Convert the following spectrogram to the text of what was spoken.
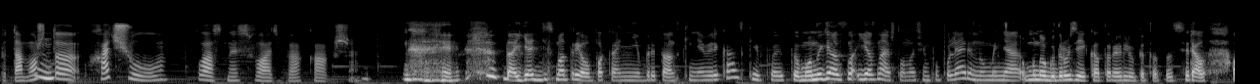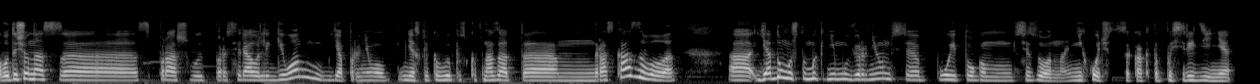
потому mm-hmm. что хочу классные свадьбы, а как же? Да, я не смотрела пока ни британский, ни американский, поэтому... Ну, я, знаю, что он очень популярен, у меня много друзей, которые любят этот сериал. А вот еще нас э, спрашивают про сериал «Легион», я про него несколько выпусков назад э, рассказывала. Э, я думаю, что мы к нему вернемся по итогам сезона. Не хочется как-то посередине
